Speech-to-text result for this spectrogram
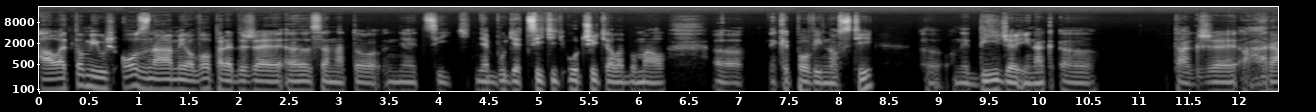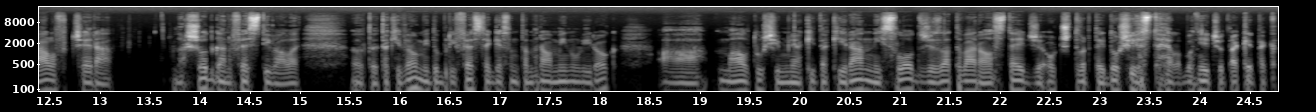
ale to mi už oznámil vopred, že e, sa na to necíti, nebude cítiť určite, lebo mal uh, nejaké povinnosti. Uh, on je DJ inak, uh, takže hral včera na Shotgun festivale. E, to je taký veľmi dobrý festek, ja som tam hral minulý rok a mal tuším nejaký taký ranný slot, že zatváral stage že od 4. do 6. alebo niečo také, tak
